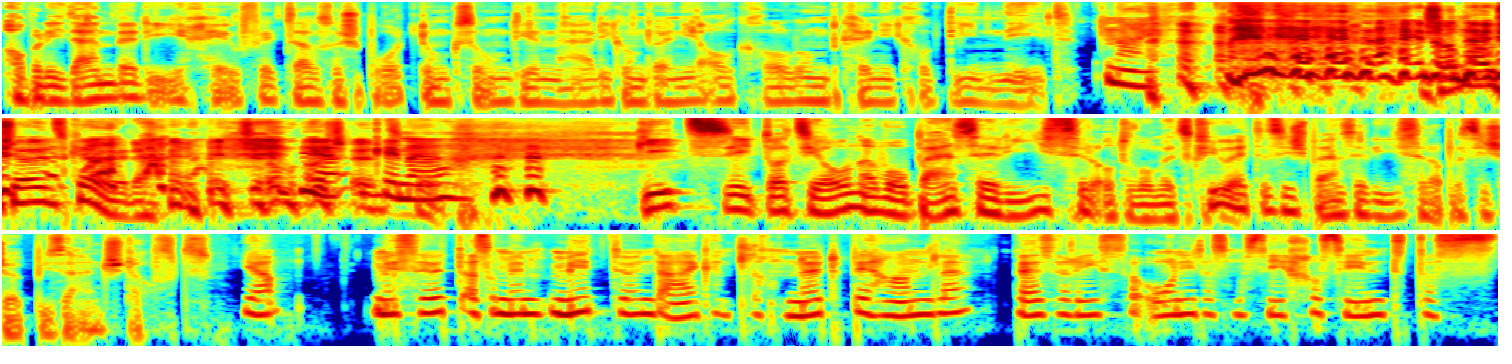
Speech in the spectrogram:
Aber in diesem Bereich hilft jetzt also Sport und gesunde Ernährung und wenig Alkohol und kein Nikotin nicht? Nein. Nein Schon mal schön zu hören. Schon mal ja, schön genau. Gibt es Situationen, wo Besenreisser, oder wo man das Gefühl hat, es ist Besenreisser, aber es ist etwas Ernsthaftes? Ja, wir, sollten, also wir, wir eigentlich nicht behandeln, Besenrisser, ohne dass wir sicher sind, dass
